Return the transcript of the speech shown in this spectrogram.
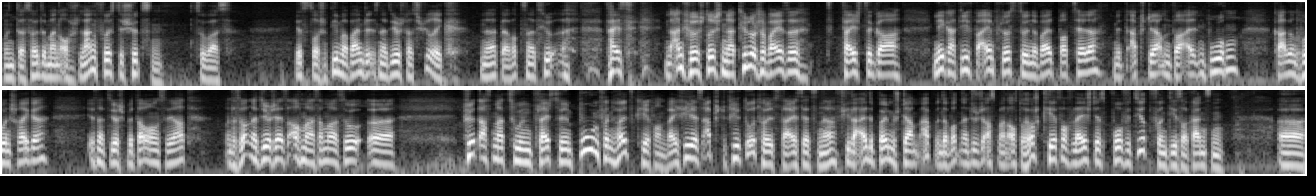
Und das sollte man auch langfristig schützen, sowas. Jetzt durch den Klimawandel ist natürlich das schwierig. Ne? Da wird es natürlich, in Anführungsstrichen natürlicherweise vielleicht sogar negativ beeinflusst, so eine Waldparzelle mit Absterben der alten Buchen, gerade in der Hohen Schrecke, ist natürlich bedauernswert. Und das wird natürlich jetzt auch mal, sagen wir so, äh, führt erstmal zu einem, vielleicht zu einem Boom von Holzkäfern, weil vieles Abst viel Totholz da ist jetzt. Ne? Viele alte Bäume sterben ab und da wird natürlich erstmal auch der Hirschkäfer vielleicht jetzt profitiert von dieser ganzen äh,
